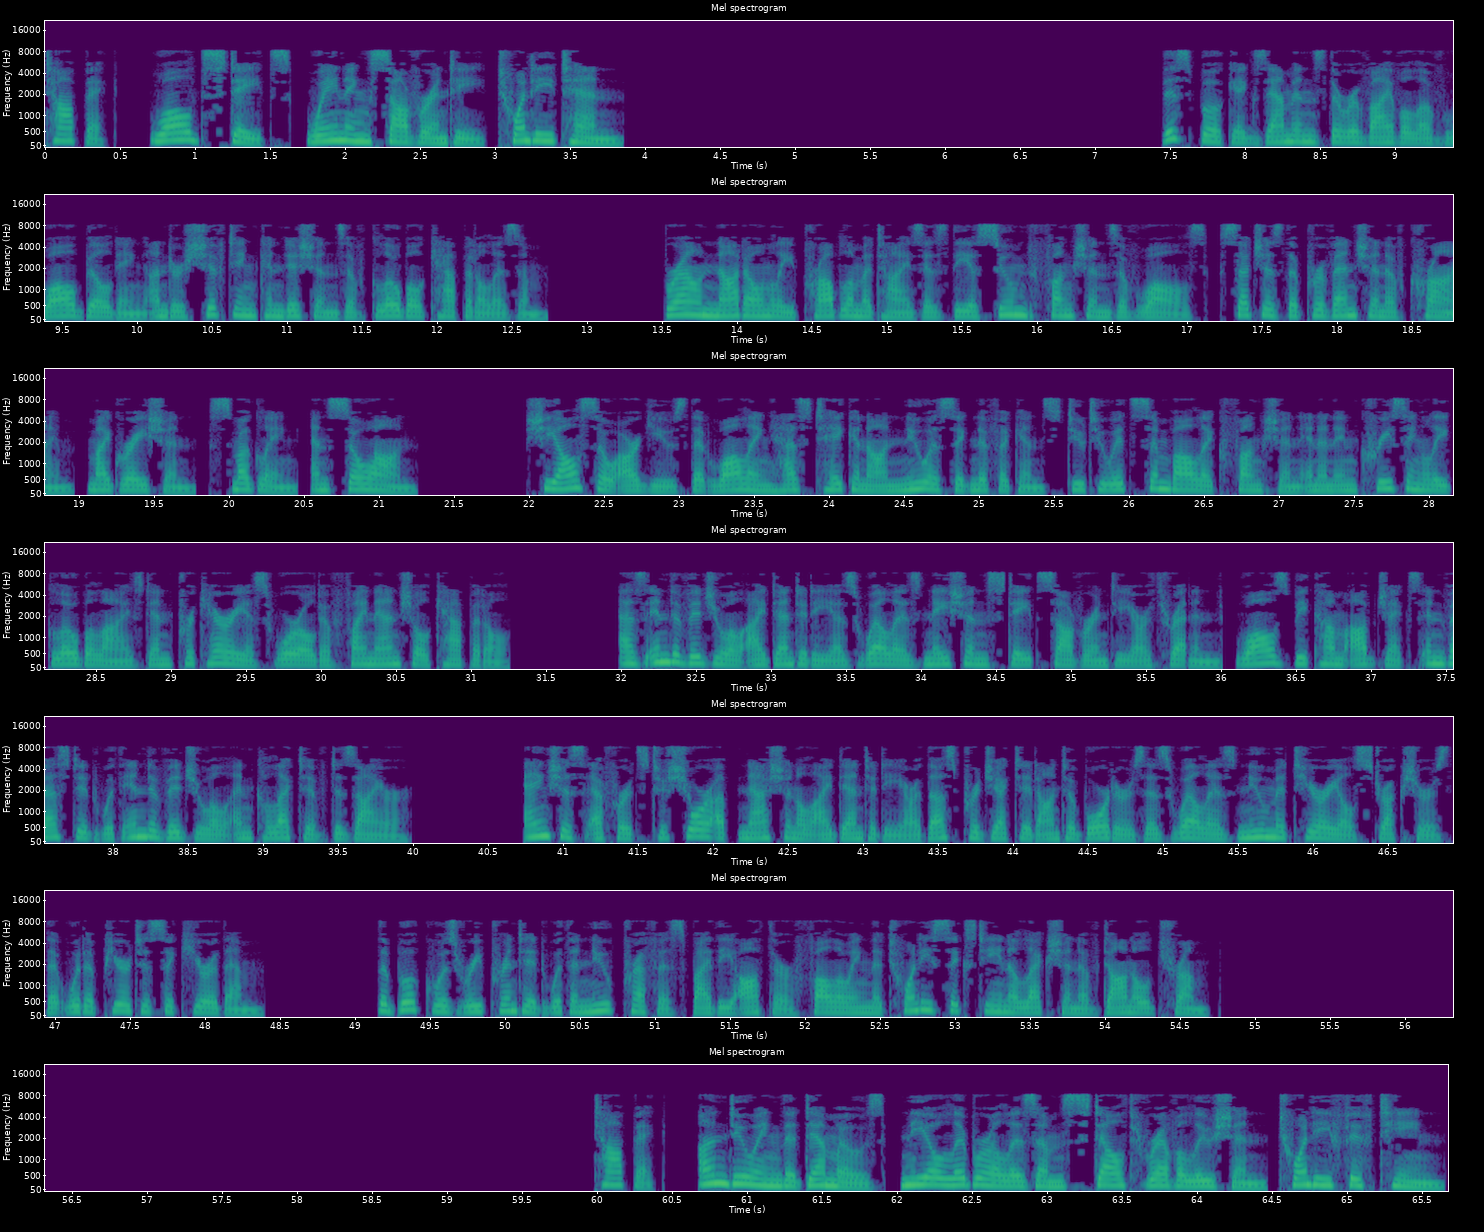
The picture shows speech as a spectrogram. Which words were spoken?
Topic: Walled states, waning sovereignty 2010. This book examines the revival of wall building under shifting conditions of global capitalism. Brown not only problematizes the assumed functions of walls, such as the prevention of crime, migration, smuggling, and so on. She also argues that walling has taken on new significance due to its symbolic function in an increasingly globalized and precarious world of financial capital. As individual identity as well as nation-state sovereignty are threatened, walls become objects invested with individual and collective desire. Anxious efforts to shore up national identity are thus projected onto borders as well as new material structures that would appear to secure them. The book was reprinted with a new preface by the author following the 2016 election of Donald Trump. Topic: Undoing the Demos, Neoliberalism's Stealth Revolution 2015.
